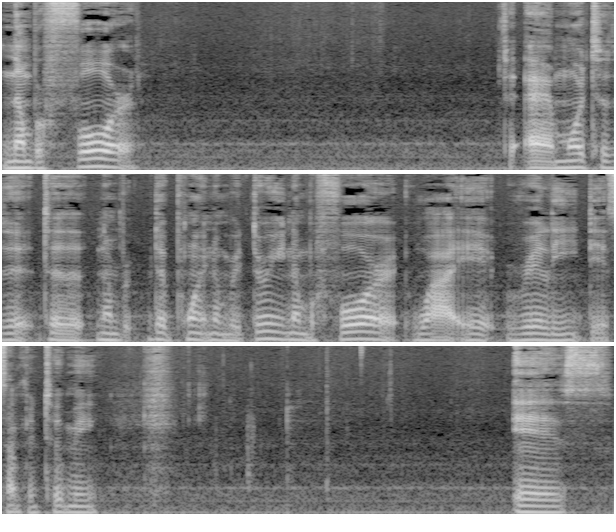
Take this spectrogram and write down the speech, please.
Number four, to add more to the to the number the point number three, number four, why it really did something to me is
